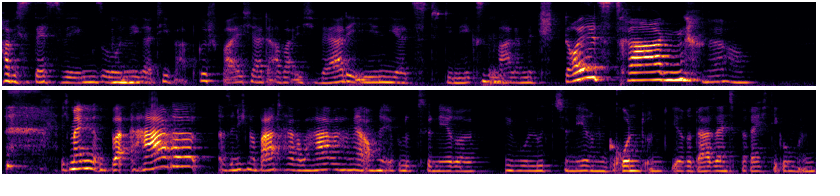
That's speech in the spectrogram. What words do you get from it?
habe ich es deswegen so negativ abgespeichert. Aber ich werde ihn jetzt die nächsten Male mit Stolz tragen. Ja. Ich meine, Haare, also nicht nur Barthaare, aber Haare haben ja auch eine evolutionäre, evolutionären Grund und ihre Daseinsberechtigung. Und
